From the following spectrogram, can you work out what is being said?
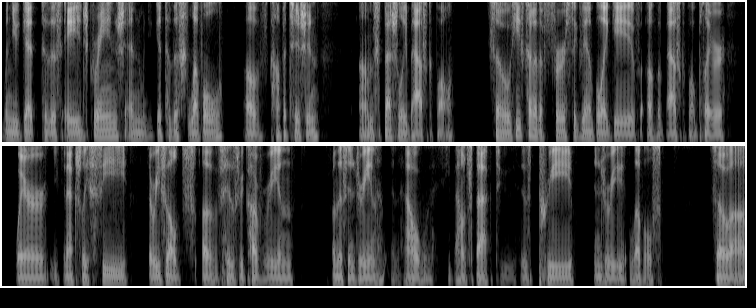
when you get to this age range and when you get to this level of competition, um, especially basketball. So he's kind of the first example I gave of a basketball player where you can actually see the results of his recovery and from this injury and, and how he bounced back to his pre-injury levels. So uh,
